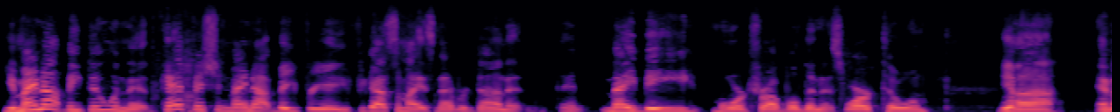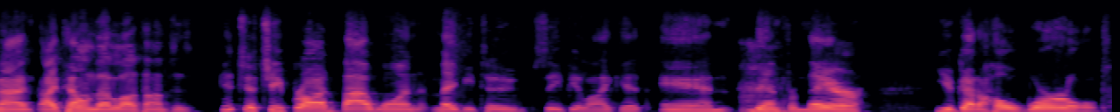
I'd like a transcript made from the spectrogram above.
You may not be doing it. Catfishing may not be for you. If you got somebody that's never done it, it may be more trouble than it's worth to them. Yeah. Uh, and I, I tell them that a lot of times is get you a cheap rod, buy one, maybe two, see if you like it. And then from there, you've got a whole world,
